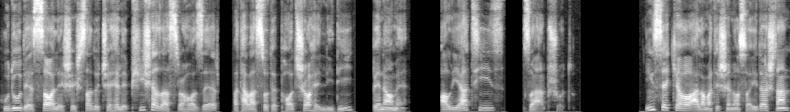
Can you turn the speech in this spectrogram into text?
حدود سال 640 پیش از عصر حاضر و توسط پادشاه لیدی به نام آلیاتیز ضرب شد. این سکه ها علامت شناسایی داشتند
